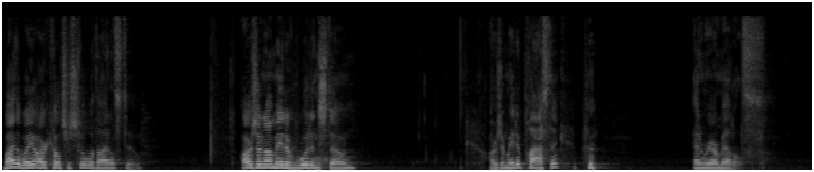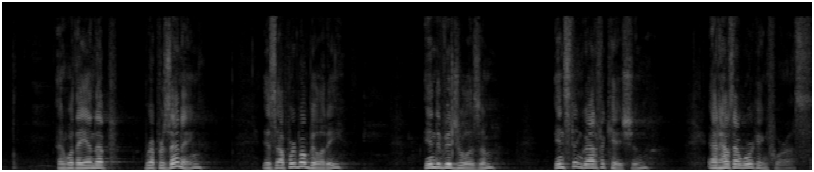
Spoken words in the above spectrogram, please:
by the way, our culture is filled with idols too. Ours are not made of wood and stone, ours are made of plastic and rare metals. And what they end up representing is upward mobility, individualism, instant gratification, and how's that working for us?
